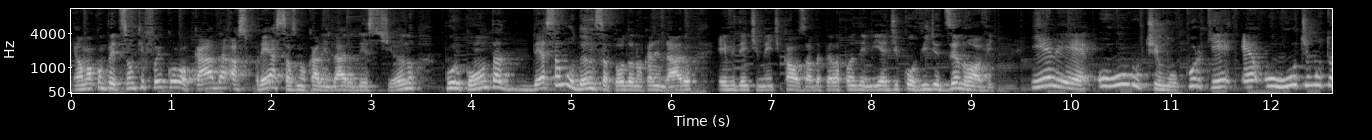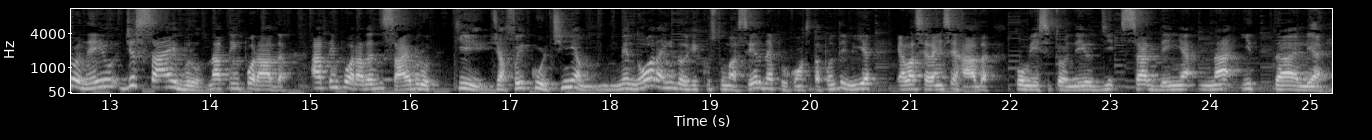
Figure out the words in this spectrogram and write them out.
é uma competição que foi colocada às pressas no calendário deste ano por conta dessa mudança toda no calendário, evidentemente causada pela pandemia de Covid-19. E ele é o último porque é o último torneio de Saibro na temporada. A temporada de Saibro, que já foi curtinha, menor ainda do que costuma ser, né, por conta da pandemia, ela será encerrada com esse torneio de Sardenha na Itália,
